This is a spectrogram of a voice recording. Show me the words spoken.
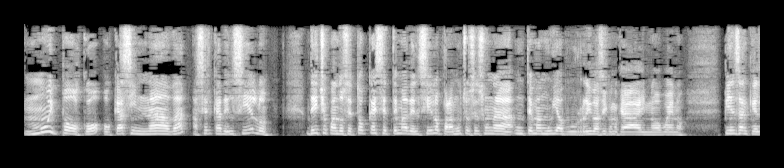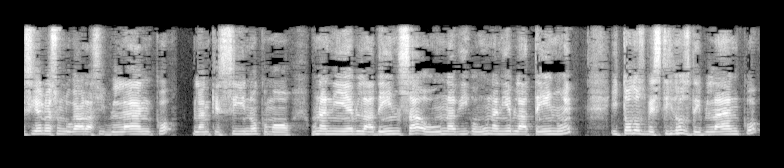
muy poco o casi nada acerca del cielo. De hecho, cuando se toca ese tema del cielo, para muchos es una, un tema muy aburrido, así como que, ay, no, bueno, piensan que el cielo es un lugar así blanco, blanquecino, como una niebla densa o una, o una niebla tenue, y todos vestidos de blanco,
